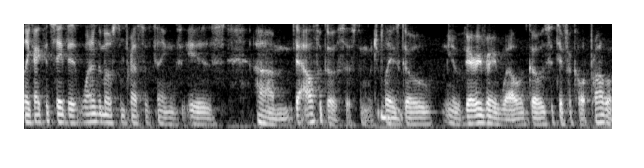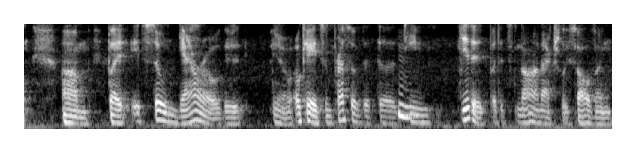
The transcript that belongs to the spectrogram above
like I could say that one of the most impressive things is um, the AlphaGo system, which plays mm-hmm. Go, you know, very very well. Go is a difficult problem, um, but it's so narrow that you know, okay, it's impressive that the mm-hmm. team did it, but it's not actually solving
